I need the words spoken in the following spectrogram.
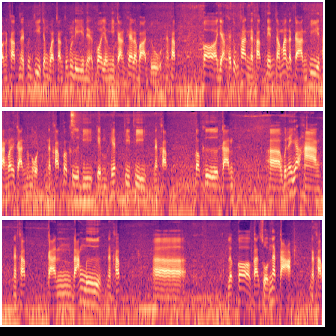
2019 นะครับในพื้นที่จังหวัดจันทบุรีเนี่ยก็ยังมีการแพร่ระบาดอยู่นะครับ ก็อยากให้ทุกท่านนะครับ เน้นตามมาตรการที่ทางราชการกำหนดนะครับ ก็คือ DMHTT นะครับ ก็คือการอ่าเว้นระยะห่างนะครับ การล้างมือนะครับอ่า แล้วก็การสวมหน้ากากนะครับ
